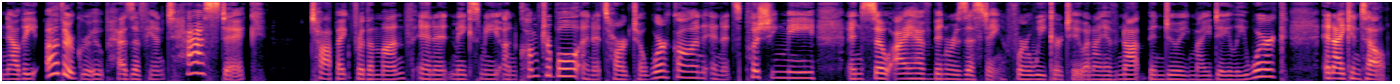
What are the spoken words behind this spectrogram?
Now, the other group has a fantastic topic for the month and it makes me uncomfortable and it's hard to work on and it's pushing me. And so I have been resisting for a week or two and I have not been doing my daily work. And I can tell,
